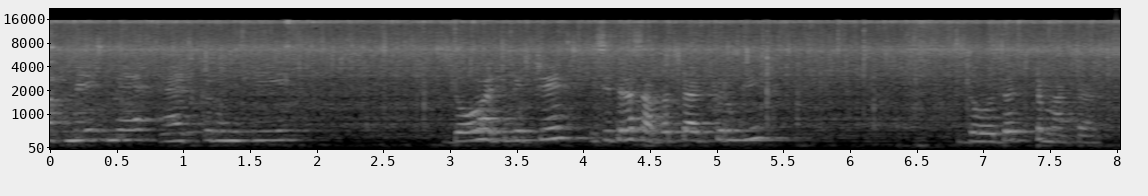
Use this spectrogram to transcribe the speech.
अब मैं इसमें ऐड करूँगी दो हरी मिर्चें। इसी तरह साबुत ऐड करूँगी। दो दस टमाटर।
